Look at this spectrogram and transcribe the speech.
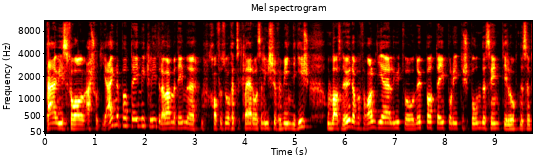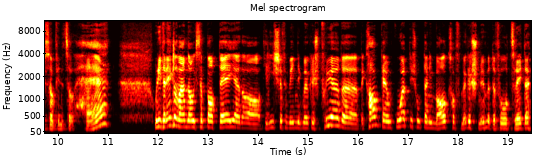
Teilweise vor allem auch schon die eigenen Parteimitglieder, auch wenn man denen äh, kann versuchen zu erklären, was eine Listenverbindung ist und was nicht, aber vor allem die Leute, die nicht parteipolitisch gebunden sind, die schauen dann so und finden so, hä? Und in der Regel wenn dann die Parteien da die Listenverbindung möglichst früh äh, bekannt und gut ist und dann im Wahlkampf möglichst nicht mehr davon zu reden,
